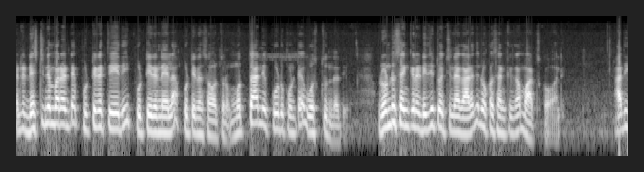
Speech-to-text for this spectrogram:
అంటే డెస్టినీ నెంబర్ అంటే పుట్టిన తేదీ పుట్టిన నెల పుట్టిన సంవత్సరం మొత్తాన్ని కూడుకుంటే వస్తుంది అది రెండు సంఖ్యల డిజిట్ వచ్చినా కానీ దాన్ని ఒక సంఖ్యగా మార్చుకోవాలి. అది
